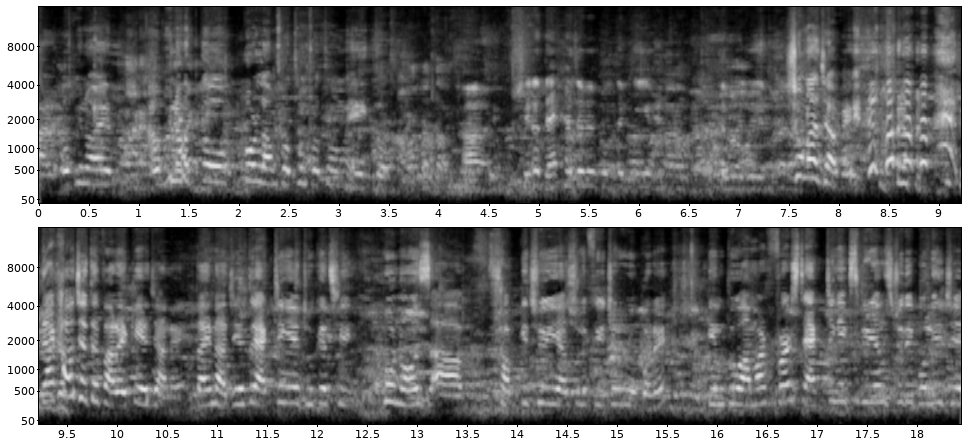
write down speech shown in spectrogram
আর অভিনয় অভিনয় তো করলাম প্রথম প্রথম এই তো। সেটা দেখা যাবে বলতে কি শোনা যাবে। দেখাও যেতে পারে কে জানে। তাই না? যেহেতু অ্যাক্টিংয়ে ঢুকেছি হুনোজ সব কিছুই আসলে ফিউচারের উপরে। কিন্তু আমার ফার্স্ট অ্যাক্টিং এক্সপিরিয়েন্স যদি বলি যে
